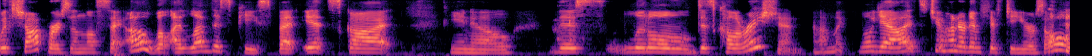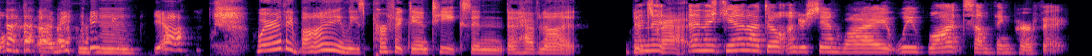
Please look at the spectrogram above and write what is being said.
with shoppers, and they'll say, Oh, well, I love this piece, but it's got, you know, this little discoloration. And I'm like, well, yeah, it's 250 years old. I mean, mm-hmm. yeah. Where are they buying these perfect antiques and that have not been and scratched? It, and again, I don't understand why we want something perfect.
